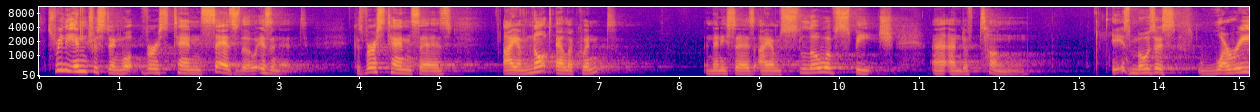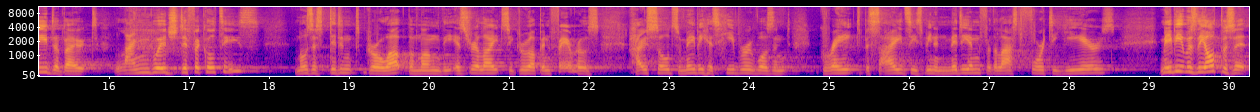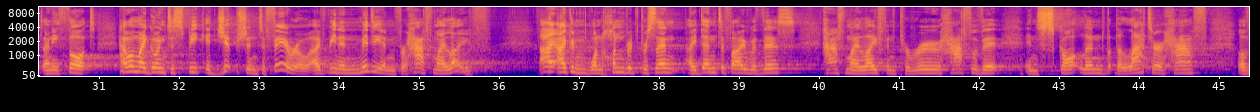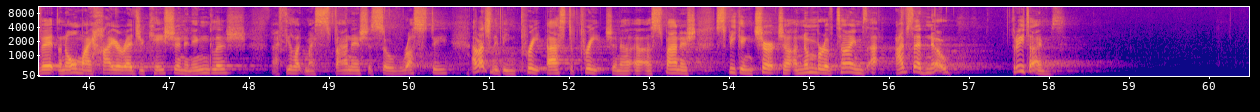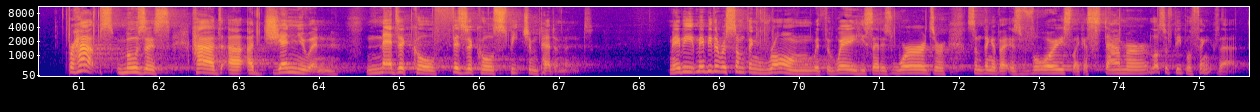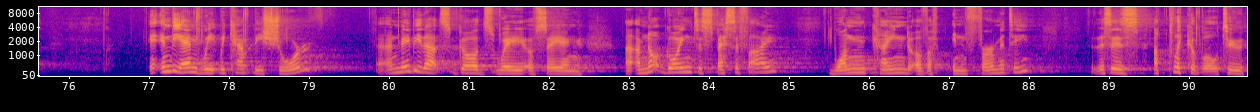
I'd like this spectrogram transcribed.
It's really interesting what verse 10 says, though, isn't it? Because verse 10 says, I am not eloquent, And then he says, I am slow of speech uh, and of tongue. Is Moses worried about language difficulties? Moses didn't grow up among the Israelites. He grew up in Pharaoh's household, so maybe his Hebrew wasn't great. Besides, he's been in Midian for the last 40 years. Maybe it was the opposite, and he thought, How am I going to speak Egyptian to Pharaoh? I've been in Midian for half my life. I, I can 100% identify with this. Half my life in Peru, half of it in Scotland, but the latter half of it and all my higher education in English. I feel like my Spanish is so rusty. I've actually been pre- asked to preach in a, a Spanish speaking church a, a, number of times. I, have said no, three times. Perhaps Moses had a, a genuine medical, physical speech impediment. Maybe, maybe there was something wrong with the way he said his words or something about his voice, like a stammer. Lots of people think that. In the end, we, we can't be sure. And maybe that's God's way of saying, I'm not going to specify one kind of infirmity. This is applicable to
